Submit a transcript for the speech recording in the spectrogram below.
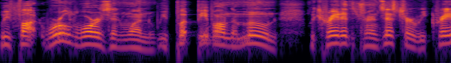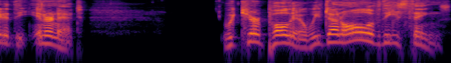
We fought world wars and won. We put people on the moon. We created the transistor. We created the internet. We cured polio. We've done all of these things.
